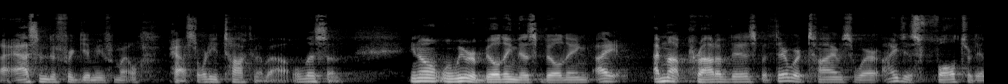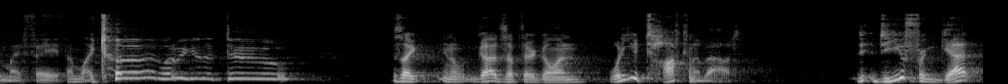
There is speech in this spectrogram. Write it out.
I asked Him to forgive me for my, oh, Pastor, what are you talking about? Well, listen, you know, when we were building this building, I, I'm not proud of this, but there were times where I just faltered in my faith. I'm like, God, what are we going to do? It's like, you know, God's up there going, what are you talking about? Do you forget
